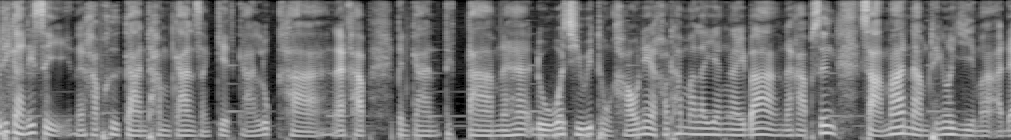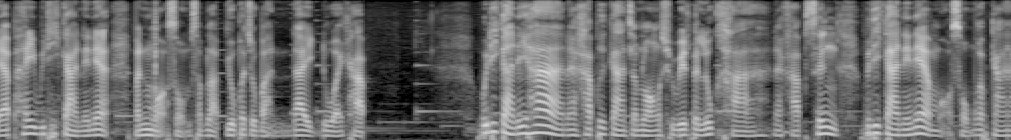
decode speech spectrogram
วิธีการที่4นะครับคือการทำการสังเกตการลูกค้านะครับเป็นการติดตามนะฮะดูว่าชีวิตของเขาเนี่ยเขาทำอะไรยังไงบ้างนะครับซึ่งสามารถนำเทคโนโลยีมาอัดแอปให้วิธีการนี้เนี่ยมันเหมาะสมสำหรับยุคปัจจุบันได้อีกด้วยครับ วิธีการที่5นะครับคือการจำลองชีวิตเป็นลูกค้านะครับซึ่งวิธีการนี้เนี่ยเหมาะสมกับการ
